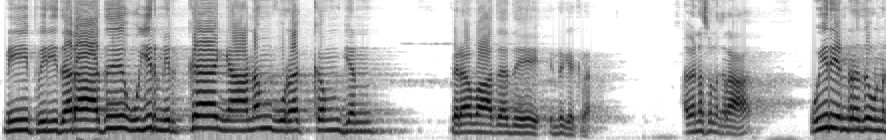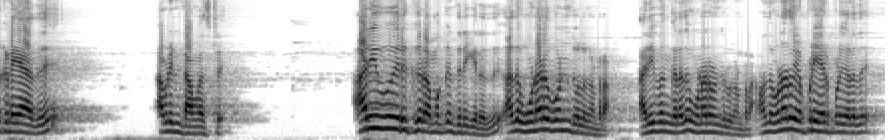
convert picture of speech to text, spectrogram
நீ பிரிதராது உயிர் நிற்க ஞானம் உறக்கம் என் பிறவாதது என்று கேட்குறார். அவன் என்ன சொல்லுங்கிறான் உயிர் என்றது ஒன்று கிடையாது அப்படின்ட்டான் ஃபஸ்ட்டு அறிவு இருக்கு நமக்கும் தெரிகிறது. அது உணர்வுன்னு சொல்லுகின்றான். அறிவுங்கிறது உணர்வுன்னு சொல்லுகின்றான். அந்த உணர்வு எப்படி ஏற்படுகிறது?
